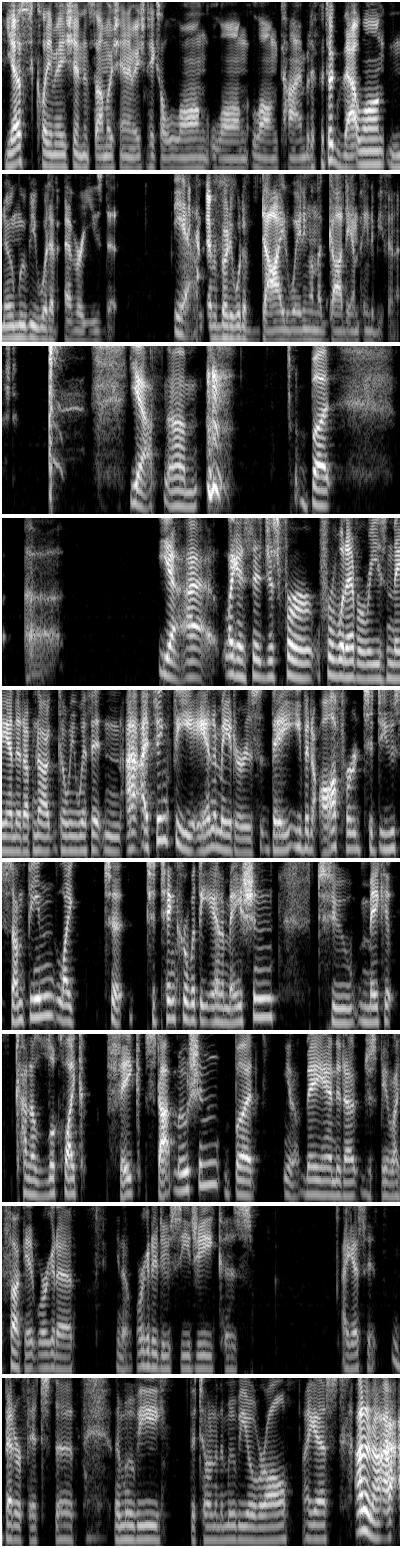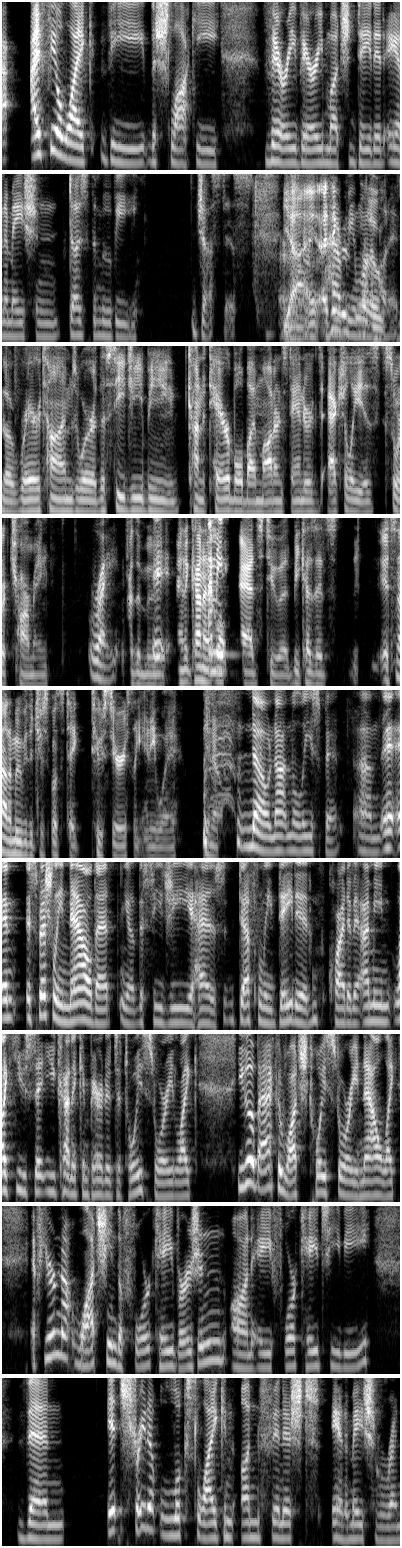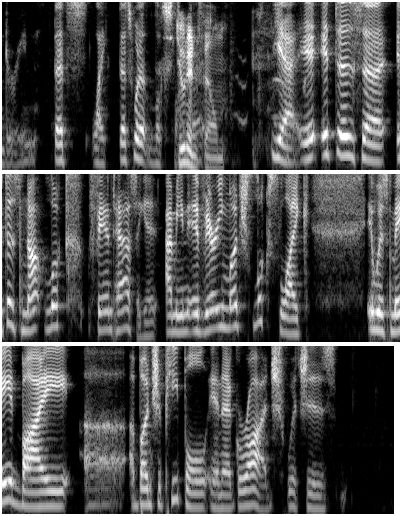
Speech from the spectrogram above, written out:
yes, claymation and stop motion animation takes a long, long, long time. But if it took that long, no movie would have ever used it. Yeah Everybody would have died waiting on the goddamn thing to be finished. yeah um but uh yeah I, like i said just for for whatever reason they ended up not going with it and I, I think the animators they even offered to do something like to to tinker with the animation to make it kind of look like fake stop motion but you know they ended up just being like fuck it we're gonna you know we're gonna do cg because i guess it better fits the the movie the tone of the movie overall i guess. I don't know i i feel like the the schlocky very very much dated animation does the movie justice Yeah, I, I think you one want of to put it. the, the rare times where the CG being kind of terrible by modern standards actually is sort of charming right. for the movie, It- and it kind of I mean- adds to it because it's it's not a movie that you're supposed to take too seriously anyway. You know, no not in the least bit um and, and especially now that you know the cg has definitely dated quite a bit i mean like you said you kind of compared it to toy story like you go back and watch toy story now like if you're not watching the 4k version on a 4k tv then it straight up looks like an unfinished animation rendering that's like that's what it looks student like Student film. Yeah it, it does uh it does not look fantastic. It, i mean it very much looks like it was made by uh, a bunch of people in a garage which is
